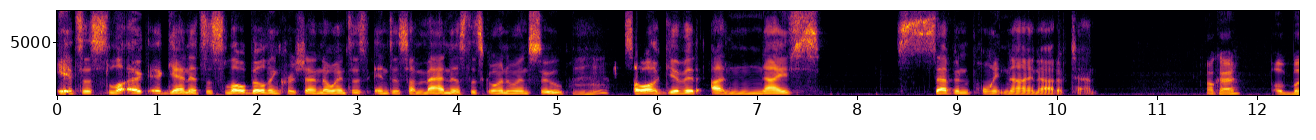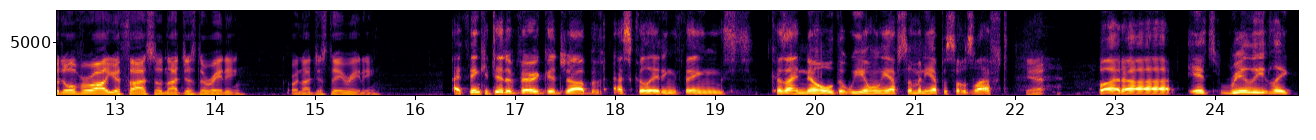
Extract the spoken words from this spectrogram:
It's a slow again, it's a slow building crescendo into into some madness that's going to ensue. Mm-hmm. So I'll give it a nice 7.9 out of 10. Okay. Oh, But overall, your thoughts, though, not just the rating or not just the rating. I think it did a very good job of escalating things because I know that we only have so many episodes left. Yeah. but uh it's really like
